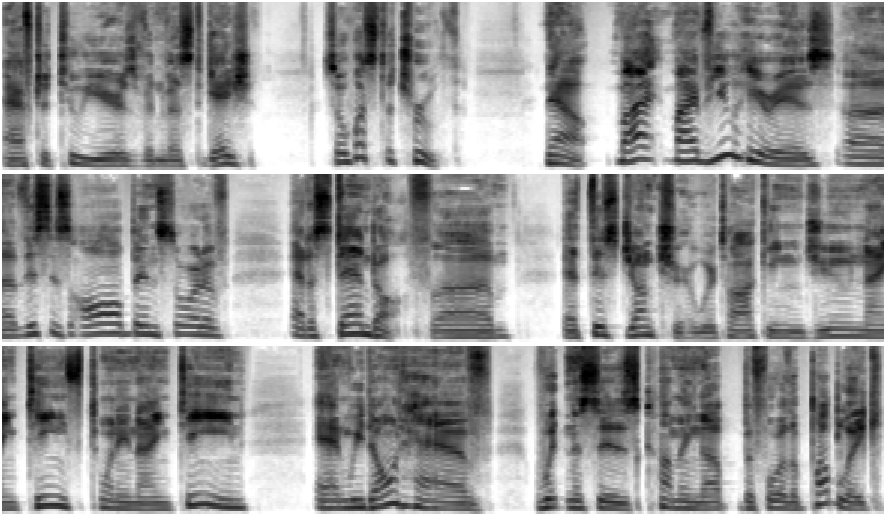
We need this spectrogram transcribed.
after two years of investigation. So what's the truth? Now, my my view here is uh, this has all been sort of at a standoff. Um, at this juncture, we're talking June 19th, 2019, and we don't have witnesses coming up before the public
